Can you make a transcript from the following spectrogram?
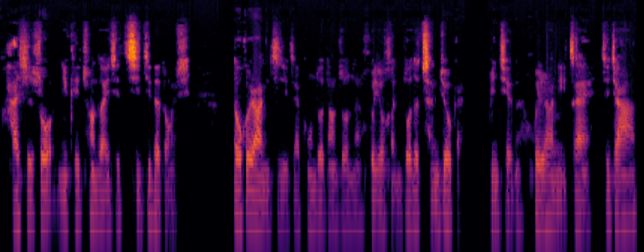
还是说你可以创造一些奇迹的东西。都会让你自己在工作当中呢，会有很多的成就感，并且呢，会让你在这家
